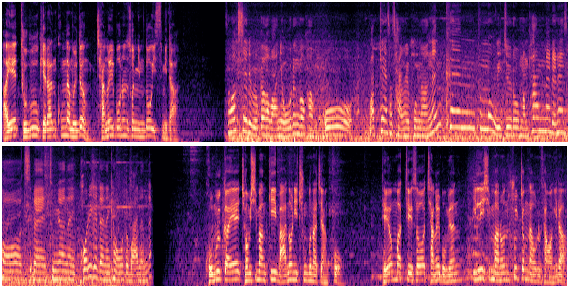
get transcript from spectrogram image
아예 두부, 계란, 콩나물 등 장을 보는 손님도 있습니다. 그래서 확실히 물가가 많이 오른 것 같고 마트에서 장을 보면은 큰 품목 위주로만 판매를 해서 집에 두면은 버리게 되는 경우도 많은데 고물가에 점심 한 끼 만 원이 충분하지 않고 대형마트에서 장을 보면 1, 20만 원 훌쩍 나오는 상황이라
